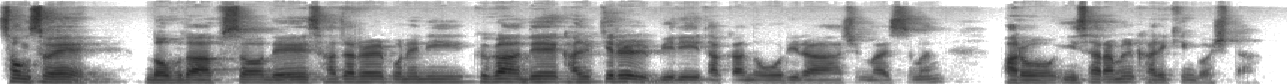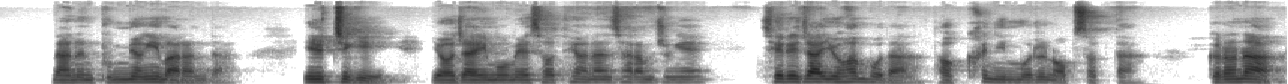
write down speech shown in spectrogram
성서에 너보다 앞서 내 사자를 보내니 그가 내 갈 길을 미리 닦아 놓으리라 하신 말씀은 바로 이 사람을 가리킨 것이다. 나는 분명히 말한다. 일찍이 여자의 몸에서 태어난 사람 중에 세례자 요한보다 더 큰 인물은 없었다. 그러나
